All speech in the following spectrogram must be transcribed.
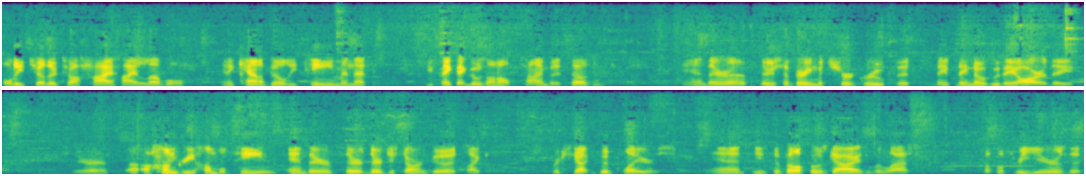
hold each other to a high, high level and accountability team, and that you think that goes on all the time, but it doesn't and they're a they're just a very mature group that they, they know who they are. They they're a, a hungry, humble team, and they're they're they're just darn good. Like Rick's got good players, and he's developed those guys over the last couple of three years. That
